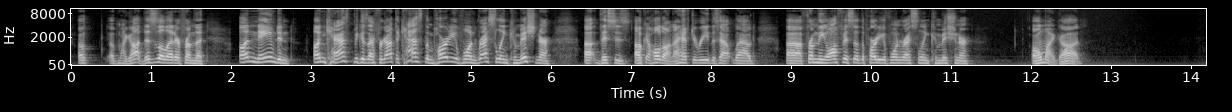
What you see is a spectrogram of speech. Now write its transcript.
Oh, oh my god this is a letter from the unnamed and uncast because i forgot to cast them party of one wrestling commissioner. Uh, this is okay hold on. I have to read this out loud uh, from the office of the Party of One Wrestling Commissioner. Oh my god.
